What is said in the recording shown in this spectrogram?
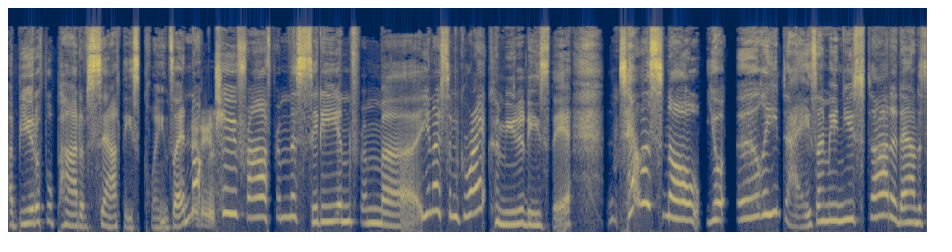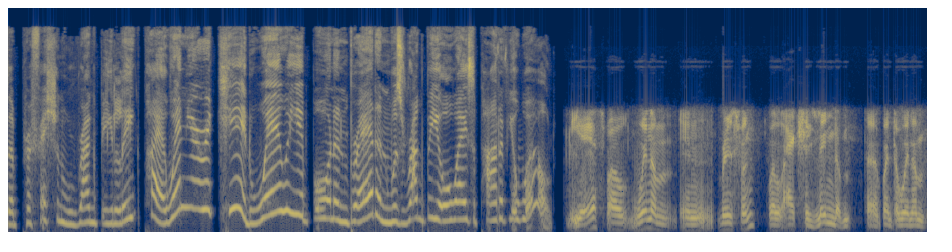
A beautiful part of southeast Queensland, not too far from the city and from, uh, you know, some great communities there. Tell us, Noel, your early days. I mean, you started out as a professional rugby league player. When you were a kid, where were you born and bred, and was rugby always a part of your world? Yes, well, Wynnum in Brisbane, well, actually, Lindum, uh, went to Wynnum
